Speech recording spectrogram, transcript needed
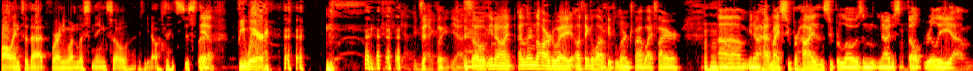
fall into that for anyone listening so you know it's just uh, yeah. beware yeah, exactly. Yeah. So, you know, I, I learned the hard way. I think a lot of people learn trial by fire. Mm-hmm. Um, you know, I had my super highs and super lows and, you know, I just felt really, um,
